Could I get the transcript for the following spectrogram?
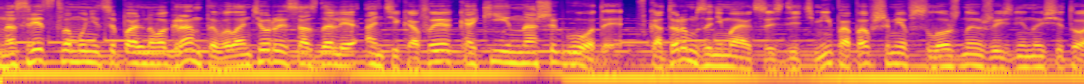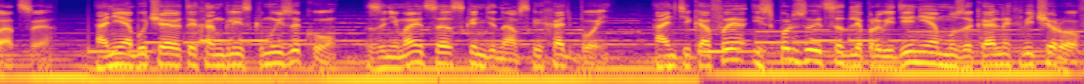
на средства муниципального гранта волонтеры создали антикафе «Какие наши годы», в котором занимаются с детьми, попавшими в сложную жизненную ситуацию. Они обучают их английскому языку, занимаются скандинавской ходьбой. Антикафе используется для проведения музыкальных вечеров,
